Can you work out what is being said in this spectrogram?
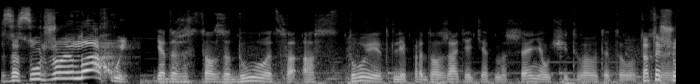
Засуджую нахуй! Я даже стал задумываться, а стоит ли продолжать эти отношения, учитывая вот это вот Да ты шо?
